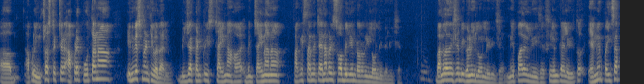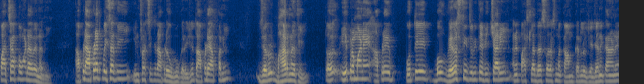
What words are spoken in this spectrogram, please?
આપણું ઇન્ફ્રાસ્ટ્રક્ચર આપણે પોતાના ઇન્વેસ્ટમેન્ટથી વધાર્યું. બીજા કન્ટ્રીઝ ચાઇના હોય મીન ચાઇનાના પાકિસ્તાને ચાઇના પછી સો બિલિયન ડોલરની લોન લીધેલી છે. બાંગ્લાદેશે બી ઘણી લોન લીધી છે નેપાળે લીધી છે, શ્રીલંકાએ લીધી તો એને પૈસા પાછા આપવા માટે હવે નથી. આપણે આપણા જ પૈસાથી ઇન્ફ્રાસ્ટ્રક્ચર આપણે ઊભું કર્યું છે તો આપણે આપવાની જરૂર બહાર નથી. તો એ પ્રમાણે આપણે પોતે બહુ વ્યવસ્થિત રીતે વિચારી અને પાછલા દસ વર્ષમાં કામ કરેલું છે, જેને કારણે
